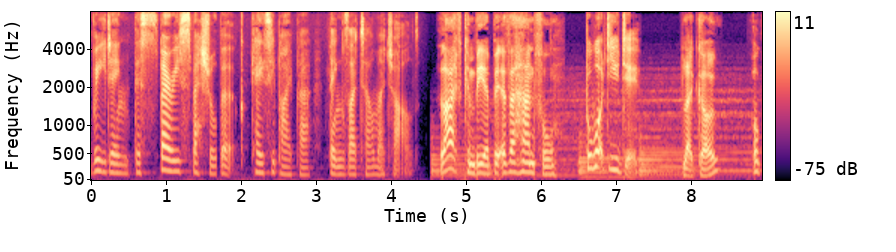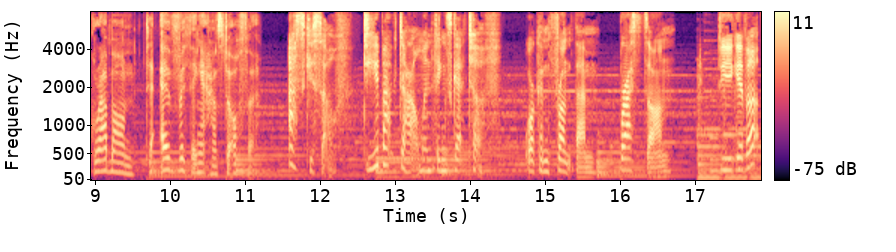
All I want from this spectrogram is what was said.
reading this very special book, Katie Piper Things I Tell My Child. Life can be a bit of a handful. But what do you do? Let go? Or grab on to everything it has to offer. Ask yourself do you back down when things get tough? or confront them, breasts on. Do you give up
